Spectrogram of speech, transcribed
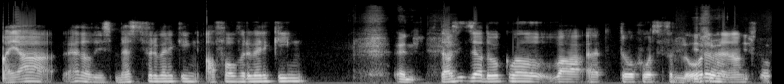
Maar ja, hè, dat is mestverwerking, afvalverwerking. En Dat is iets dat ook wel wat uit het oog wordt Is verloren. zo- En dan- is zo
